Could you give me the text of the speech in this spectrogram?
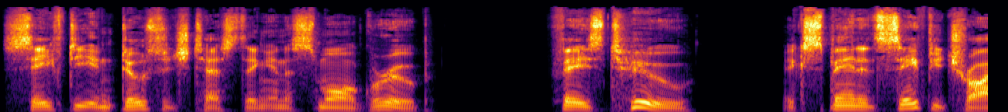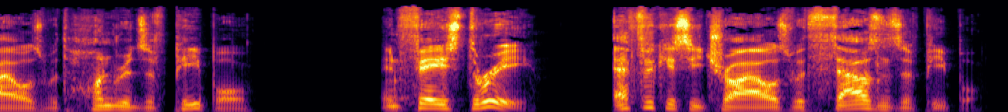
safety and dosage testing in a small group, Phase 2, expanded safety trials with hundreds of people, and Phase 3, efficacy trials with thousands of people,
